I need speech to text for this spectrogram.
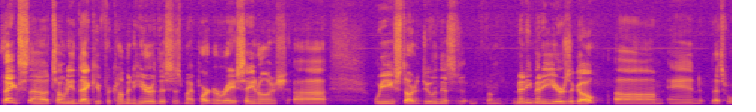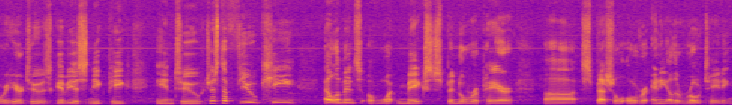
Thanks, uh, Tony, and thank you for coming here. This is my partner, Ray St. Onge. Uh, we started doing this from many, many years ago, um, and that's what we're here to, is give you a sneak peek into just a few key elements of what makes spindle repair uh, special over any other rotating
